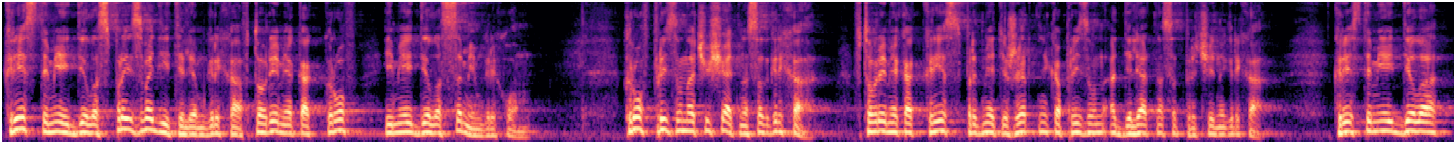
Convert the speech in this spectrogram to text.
Крест имеет дело с производителем греха, в то время как кровь имеет дело с самим грехом. Кровь призвана очищать нас от греха, в то время как крест в предмете жертвенника призван отделять нас от причины греха. Крест имеет дело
